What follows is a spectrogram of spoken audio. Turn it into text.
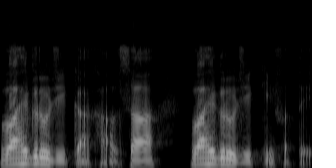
ਵਾਹਿਗੁਰੂ ਜੀ ਕਾ ਖਾਲਸਾ, ਵਾਹਿਗੁਰੂ ਜੀ ਕੀ ਫਤਿਹ।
